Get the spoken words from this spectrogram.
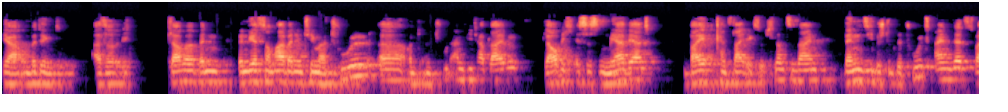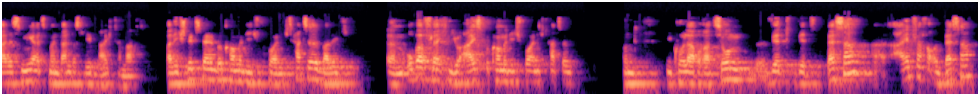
Ja, unbedingt. Also ich glaube, wenn, wenn wir jetzt nochmal bei dem Thema Tool äh, und, und Toolanbieter bleiben, glaube ich, ist es ein Mehrwert, bei Kanzlei XY zu sein, wenn sie bestimmte Tools einsetzt, weil es mir als Mandant das Leben leichter macht. Weil ich Schnittstellen bekomme, die ich vorher nicht hatte, weil ich ähm, Oberflächen, UIs bekomme, die ich vorher nicht hatte. Und die Kollaboration wird, wird besser, einfacher und besser.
